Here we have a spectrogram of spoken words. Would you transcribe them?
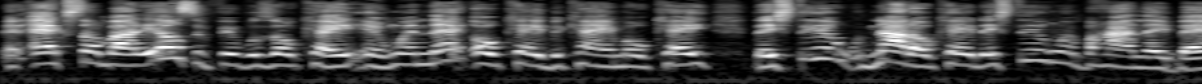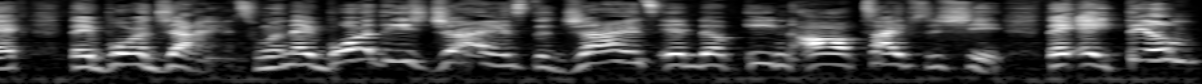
and asked somebody else if it was okay. And when that okay became okay, they still not okay. They still went behind their back. They bore giants. When they bore these giants, the giants end up eating all types of shit. They ate them.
